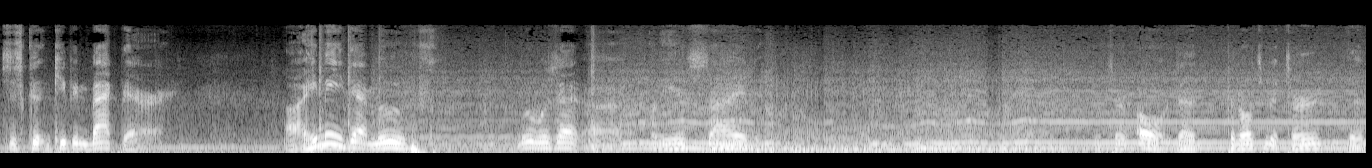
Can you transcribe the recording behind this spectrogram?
Just couldn't keep him back there. Uh, he made that move. What was that? Uh, on the inside. The turn. Oh, the penultimate turn. The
